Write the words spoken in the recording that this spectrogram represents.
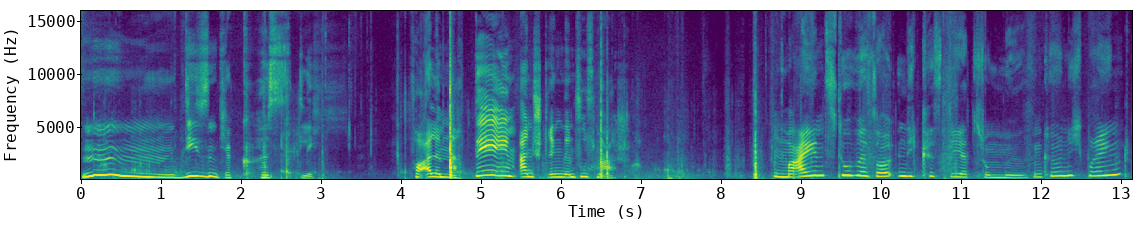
Mmh, die sind ja köstlich. Vor allem nach dem anstrengenden Fußmarsch. Meinst du, wir sollten die Kiste jetzt zum Möwenkönig bringen?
